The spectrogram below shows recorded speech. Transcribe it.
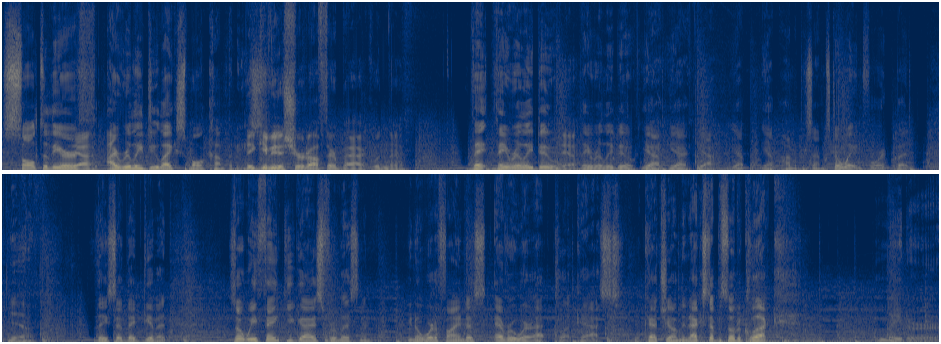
Salt of the earth. Yeah. I really do like small companies. They give you the shirt off their back, wouldn't they? They they really do. Yeah. They really do. Yeah, yeah, yeah, yep, yep, hundred percent. I'm still waiting for it, but Yeah. they said they'd give it. So we thank you guys for listening. You know where to find us everywhere at Kluckcast. We'll catch you on the next episode of Kluck. Later.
